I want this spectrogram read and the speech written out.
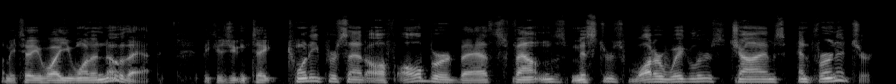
Let me tell you why you want to know that because you can take 20% off all bird baths, fountains, misters, water wigglers, chimes, and furniture.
